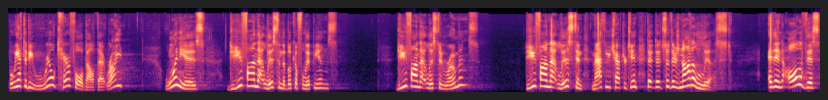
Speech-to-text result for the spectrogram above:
But we have to be real careful about that, right? One is, do you find that list in the book of Philippians? Do you find that list in Romans? Do you find that list in Matthew chapter 10? So there's not a list. And then all of this,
